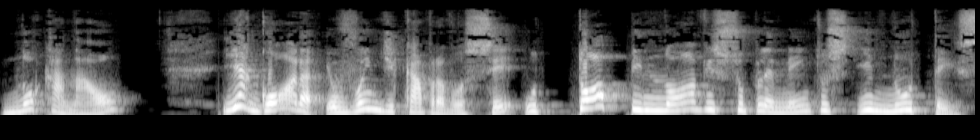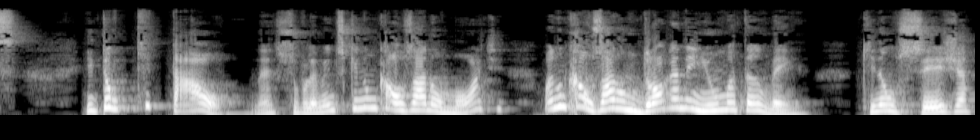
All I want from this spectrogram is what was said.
no canal. E agora eu vou indicar para você o top 9 suplementos inúteis. Então, que tal, né? Suplementos que não causaram morte, mas não causaram droga nenhuma também que não seja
